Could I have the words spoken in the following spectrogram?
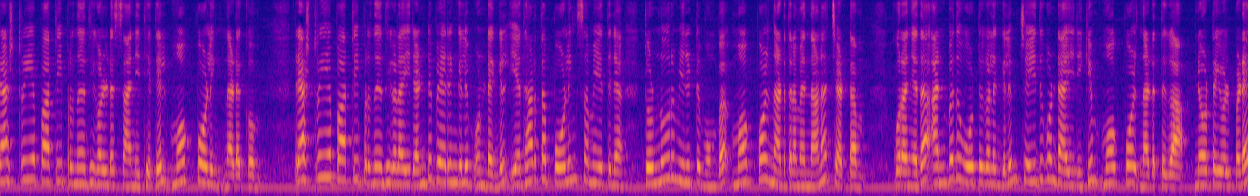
രാഷ്ട്രീയ പാർട്ടി പ്രതിനിധികളുടെ സാന്നിധ്യത്തിൽ മോക്ക് പോളിംഗ് നടക്കും. രാഷ്ട്രീയ പാർട്ടി പ്രതിനിധികളായി രണ്ടുപേരെങ്കിലും ഉണ്ടെങ്കിൽ യഥാർത്ഥ പോളിംഗ് സമയത്തിന് തൊണ്ണൂറ് മിനിറ്റ് മുമ്പ് മോക്ക് പോൾ നടത്തണമെന്നാണ് ചട്ടം. കുറഞ്ഞത് അൻപത് വോട്ടുകളെങ്കിലും ചെയ്തുകൊണ്ടായിരിക്കും മോക്ക് പോൾ നടത്തുക. നോട്ടയുൾപ്പെടെ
